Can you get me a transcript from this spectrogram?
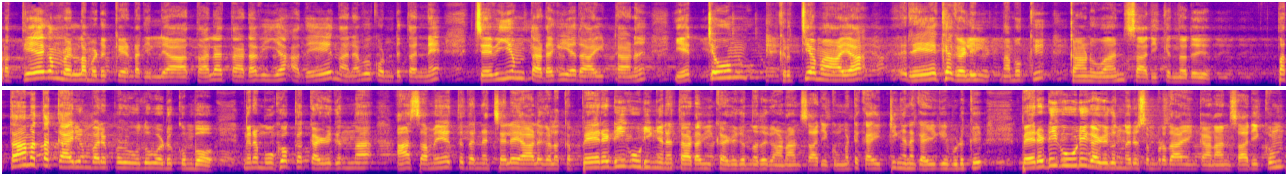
പ്രത്യേകം വെള്ളം എടുക്കേണ്ടതില്ല. തല തടവിയ അതേ നനവ് കൊണ്ട് തന്നെ ചെവിയും തടകിയതായിട്ടാണ് ഏറ്റവും കൃത്യമായ രേഖകളിൽ നമുക്ക് കാണുവാൻ സാധിക്കുന്നത്. പത്താമത്തെ കാര്യം പലപ്പോഴും ഉതുവെടുക്കുമ്പോൾ ഇങ്ങനെ മുഖമൊക്കെ കഴുകുന്ന ആ സമയത്ത് തന്നെ ചില ആളുകളൊക്കെ പെരടി കൂടി ഇങ്ങനെ തടവി കഴുകുന്നത് കാണാൻ സാധിക്കും. ഇങ്ങോട്ട് കയറ്റി ഇങ്ങനെ കഴുകി ഇവിടുക്ക് പെരടി കൂടി കഴുകുന്ന ഒരു സമ്പ്രദായം കാണാൻ സാധിക്കും.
